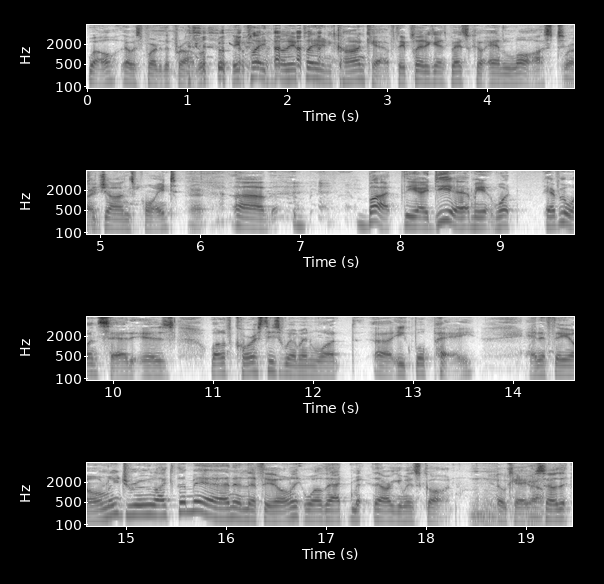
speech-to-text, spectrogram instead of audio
Well, that was part of the problem. they played. No, they played in CONCACAF. They played against Mexico and lost. Right. To John's point, Right. but the idea, I mean, what everyone said is, well, of course, these women want uh, equal pay. And if they only drew like the men, and if they only, well, that the argument's gone. Okay, Yeah. so the,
